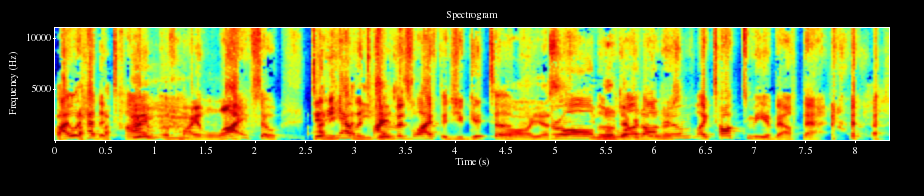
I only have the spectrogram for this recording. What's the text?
I would have the time of my life. So, did And he have the he time did. of his life? Did you get to Oh, yes. throw all He the blood on minute of it. him? Like, talk to me about that.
